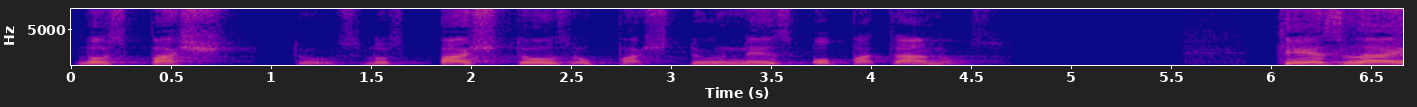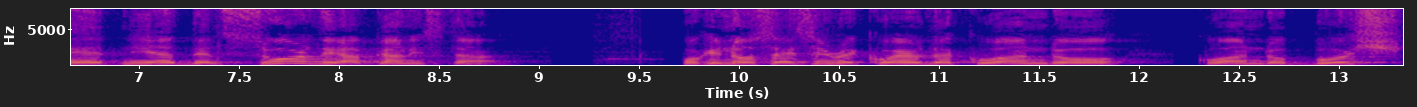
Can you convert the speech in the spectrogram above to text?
los pashtos, los pashtos o pashtunes o patanos, que es la etnia del sur de Afganistán. Porque no sé si recuerda cuando, cuando Bush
